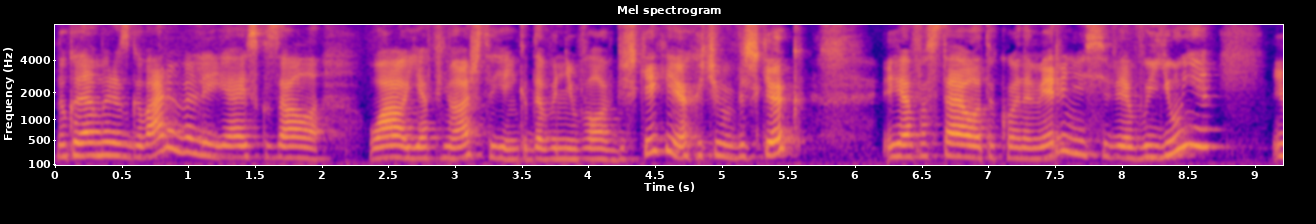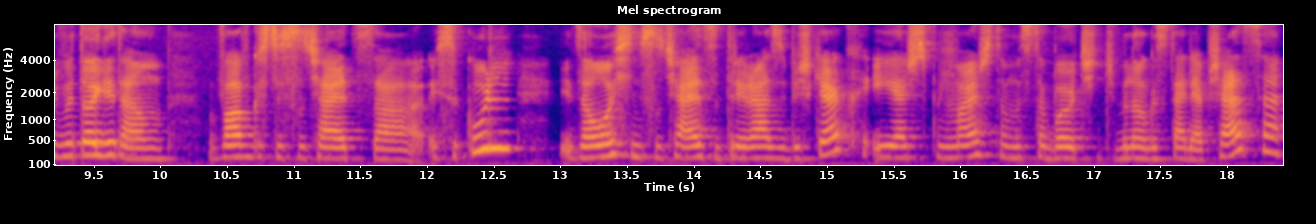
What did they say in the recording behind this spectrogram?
Но когда мы разговаривали, я ей сказала, вау, я поняла, что я никогда бы не была в Бишкеке, я хочу в Бишкек. И я поставила такое намерение себе в июне, и в итоге там в августе случается Исыкуль, и за осень случается три раза Бишкек, и я сейчас понимаю, что мы с тобой очень много стали общаться,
